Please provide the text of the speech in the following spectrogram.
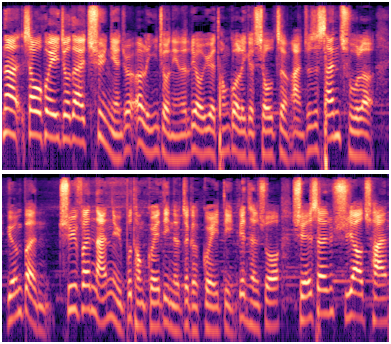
那校务会议就在去年，就是二零一九年的六月，通过了一个修正案，就是删除了原本区分男女不同规定的这个规定，变成说学生需要穿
